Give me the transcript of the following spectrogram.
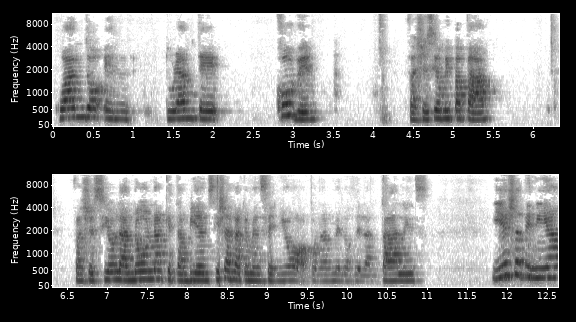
cuando en, durante COVID falleció mi papá, falleció la nona, que también, ella es la que me enseñó a ponerme los delantales, y ella tenía,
